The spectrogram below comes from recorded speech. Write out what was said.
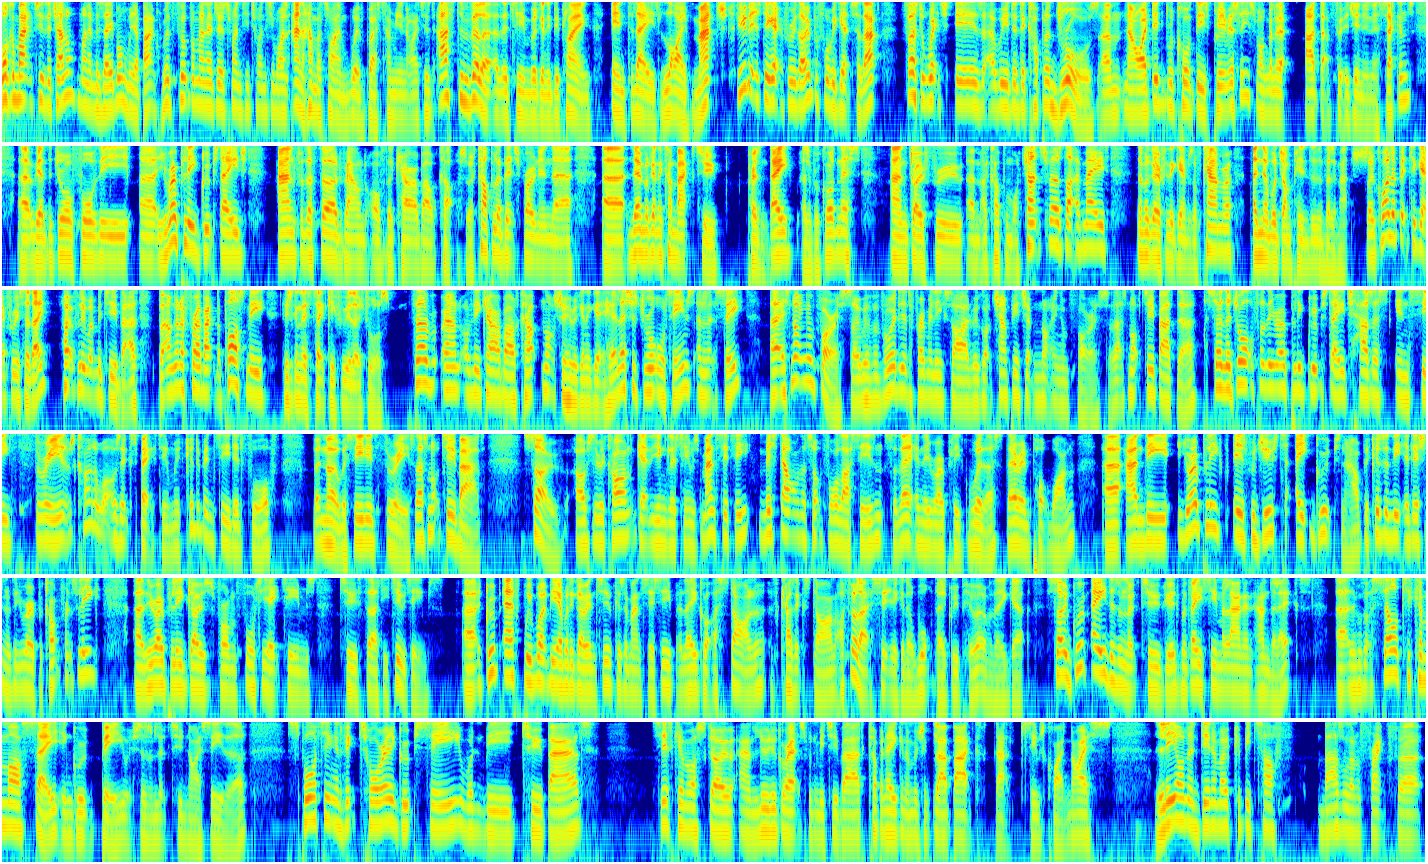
Welcome back to the channel. My name is Abel. and We are back with Football Manager 2021 and Hammer Time with West Ham United. Aston Villa are the team we're going to be playing in today's live match. A few bits to get through though before we get to that. First of which is uh, we did a couple of draws. Um, now I did record these previously, so I'm going to add that footage in in a second. Uh, we had the draw for the uh, Europa League group stage and for the third round of the Carabao Cup. So a couple of bits thrown in there. Uh, then we're going to come back to present day as we're recording this and go through um, a couple more transfers that I've made. Then we'll go through the games off camera, and then we'll jump into the Villa match. So quite a bit to get through today. Hopefully it won't be too bad, but I'm going to throw back the past me, who's going to take you through those draws. Third round of the Carabao Cup. Not sure who we're going to get here. Let's just draw all teams and let's see. Uh, it's Nottingham Forest, so we've avoided a Premier League side. We've got Championship Nottingham Forest, so that's not too bad there. So the draw for the Europa League group stage has us in seed three. That was kind of what I was expecting. We could have been seeded fourth, but no, we're seeded three, so that's not too bad. So, obviously, we can't get the English teams. Man City missed out on the top four last season, so they're in the Europa League with us. They're in pot one. Uh, and the Europa League is reduced to eight groups now because of the addition of the Europa Conference League. Uh, the Europa League goes from 48 teams to 32 teams. Uh, group F we won't be able to go into because of Man City, but they got Astana of Kazakhstan. I feel like City are going to walk their group whoever they get. So Group A doesn't look too good with AC Milan and Anderlecht. Uh, then we've got Celtic and Marseille in Group B, which doesn't look too nice either. Sporting and Victoria, Group C, wouldn't be too bad. CSKA Moscow and Ludogorets wouldn't be too bad. Copenhagen and Mönchengladbach, that seems quite nice. Lyon and Dinamo could be tough. Basel and Frankfurt,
